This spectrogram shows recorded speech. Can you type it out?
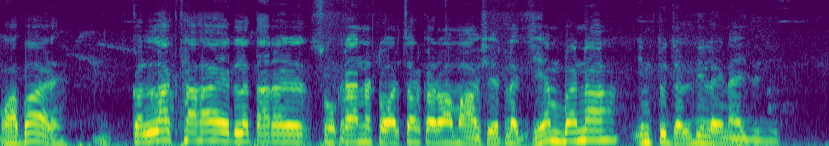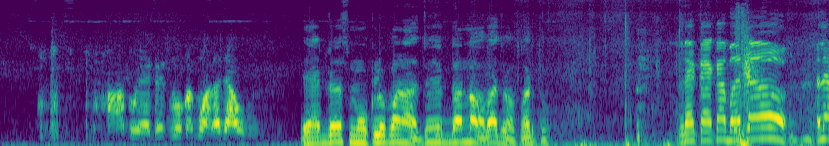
વાભાળ. કલાક થાય એટલે તારા છોકરાને ટોર્ચર કરવામાં આવશે. એટલે જેમ બને એમ તું જલ્દી લઈને આવી જજે. હા તું એડ્રેસ મોકલ હું હાલ જ આવું. એડ્રેસ મોકલું પણ હજુ એક દોરનો અવાજ વાપરતું. લે કાકા બતાવો એટલે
